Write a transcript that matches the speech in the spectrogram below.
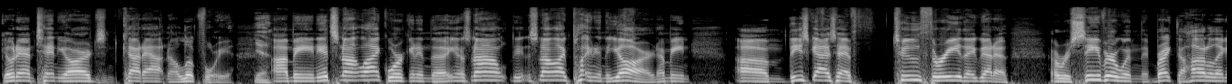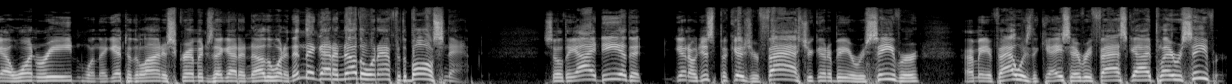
go down ten yards and cut out, and I'll look for you. Yeah. I mean, it's not like working in the. You know, it's not. It's not like playing in the yard. I mean, um, these guys have two, three. They've got a, a receiver when they break the huddle. They got one read. When they get to the line of scrimmage, they got another one, and then they got another one after the ball snapped. So the idea that you know just because you're fast, you're going to be a receiver. I mean, if that was the case, every fast guy'd play receiver.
